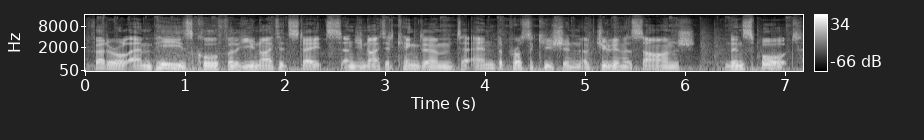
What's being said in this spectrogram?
Federal MPs call for the United States and United Kingdom to end the prosecution of Julian Assange. And in sport,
